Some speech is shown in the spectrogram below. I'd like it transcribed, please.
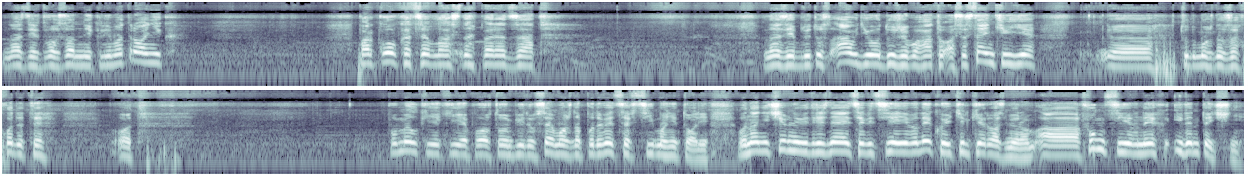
У нас є двохзонний кліматронік. Парковка це власне перед-зад. У нас є Bluetooth аудіо, дуже багато асистентів є. Е, Тут можна заходити. От, помилки, які є по автомобілю, все можна подивитися в цій магнітолі. Вона нічим не відрізняється від цієї великої, тільки розміром, а функції в них ідентичні.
